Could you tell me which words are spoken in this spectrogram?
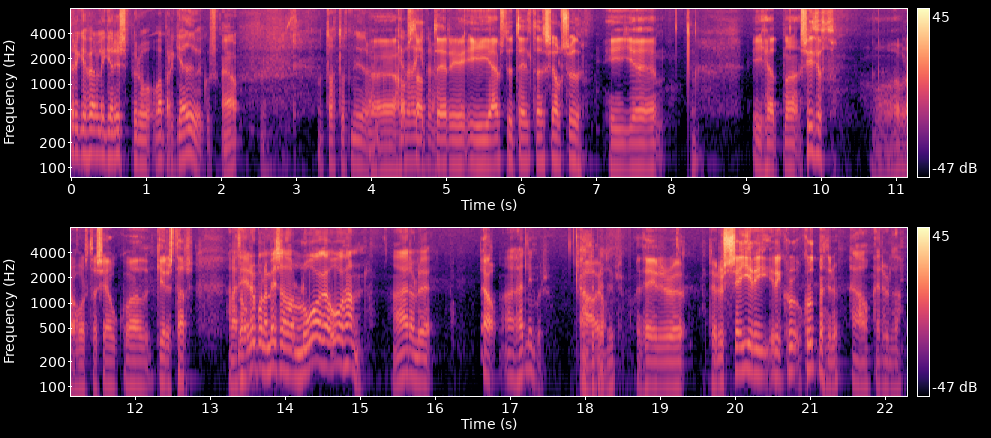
þryggja fjárleikja rispur og var bara geðveikur sko. já, og dott átt niður, hann Uh, fyrir er í, í efstu deild að sjálfsögðu í, uh, í hérna Svíþjóð. Og það voru áhvert að sjá hvað gerist þar. Þannig að þeir eru búin að missa þá Loga og hann. Það er alveg, Já, það er hellingur já, já. En Þeir eru, þeir eru segir í, í krútmentinu Já, þeir eru það.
